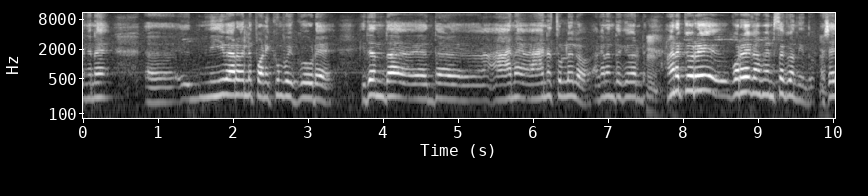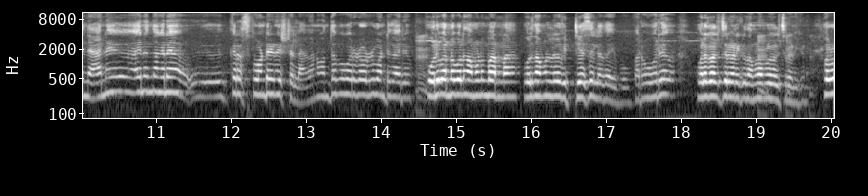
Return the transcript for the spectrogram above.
അങ്ങനെ നീ വേറെ വല്ല പണിക്കും പോയിക്കൂടെ? ഇതെന്താ എന്താ ആന ആനത്തുള്ളലോ? അങ്ങനെ എന്തൊക്കെ പറഞ്ഞിട്ട് അങ്ങനെയൊക്കെ കുറേ കുറേ കമൻസ് ഒക്കെ വന്നിരുന്നു. പക്ഷെ ഞാൻ അതിനൊന്നും അങ്ങനെ റെസ്പോണ്ട് ചെയ്യണ ഇഷ്ടമല്ല കാരണം എന്താ ഓരോട് പണ്ട് കാര്യം? ഓൽ പറഞ്ഞ പോലെ നമ്മളും പറഞ്ഞ ഓൽ നമ്മളുടെ വ്യത്യാസം ഇല്ലാതായി പോകും. കാരണം ഓരോ ഓരോ കൾച്ചർ കാണിക്കണം നമ്മൾ നമ്മളെ കൾച്ചർ കാണിക്കണം. ഇപ്പോൾ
